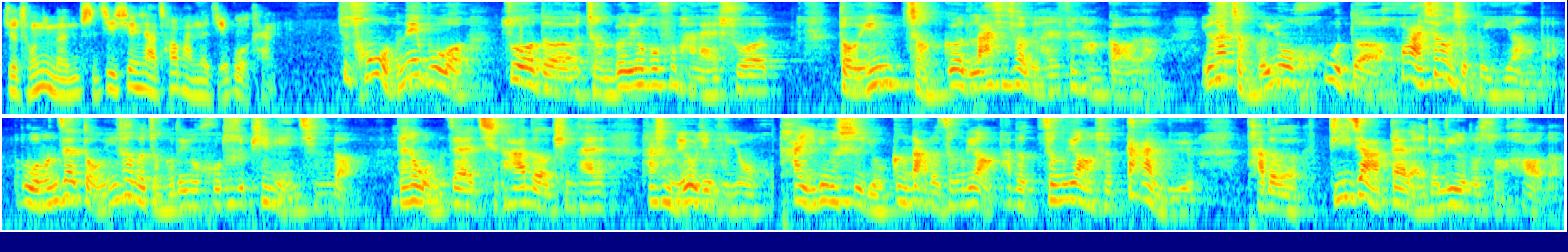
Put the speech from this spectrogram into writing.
就从你们实际线下操盘的结果看，就从我们内部做的整个的用户复盘来说。抖音整个的拉新效率还是非常高的，因为它整个用户的画像是不一样的。我们在抖音上的整个的用户都是偏年轻的，但是我们在其他的平台它是没有这部分用户，它一定是有更大的增量，它的增量是大于它的低价带来的利润的损耗的。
